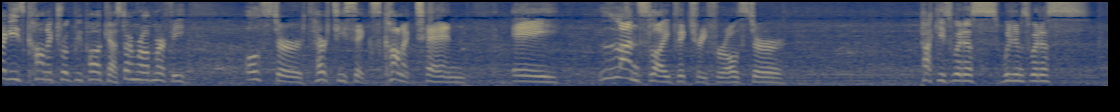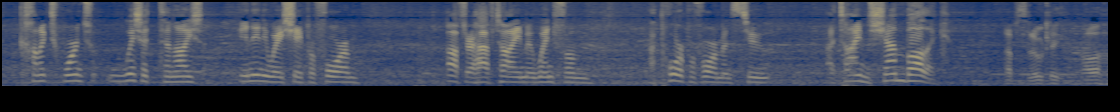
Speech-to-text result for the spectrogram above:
Craggy's Connacht Rugby Podcast. I'm Rob Murphy. Ulster 36, Connacht 10. A landslide victory for Ulster. Packy's with us, Williams with us. Connacht weren't with it tonight in any way, shape, or form. After half time, it went from a poor performance to at times shambolic. Absolutely. Oh,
